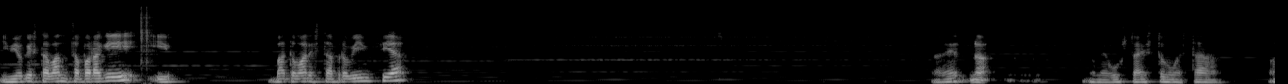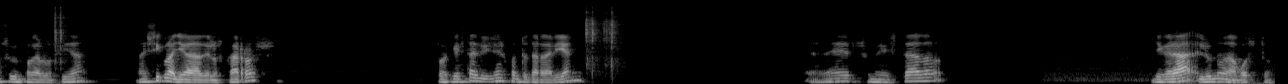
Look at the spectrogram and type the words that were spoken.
Y veo que esta avanza por aquí y va a tomar esta provincia. A ver, no. No me gusta esto como está Vamos a subir un poco la velocidad. A ver si con la llegada de los carros. Porque estas divisiones, ¿cuánto tardarían? A ver, suministrado. Llegará el 1 de agosto.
